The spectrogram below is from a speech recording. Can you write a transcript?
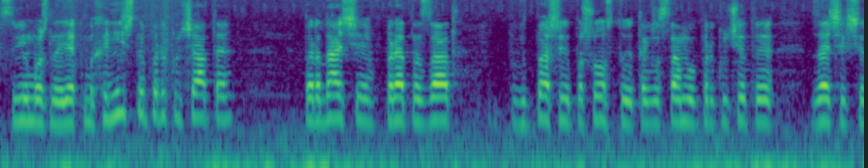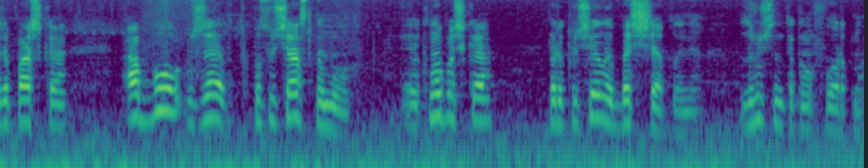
Собі можна як механічно переключати передачі вперед-назад, від першої по шостої, так само переключити зайчик черепашка. Або вже по сучасному е, кнопочка переключили без щеплення. Зручно та комфортно.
